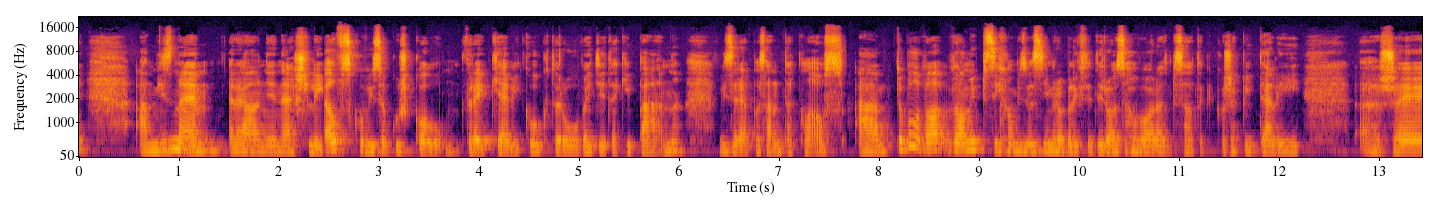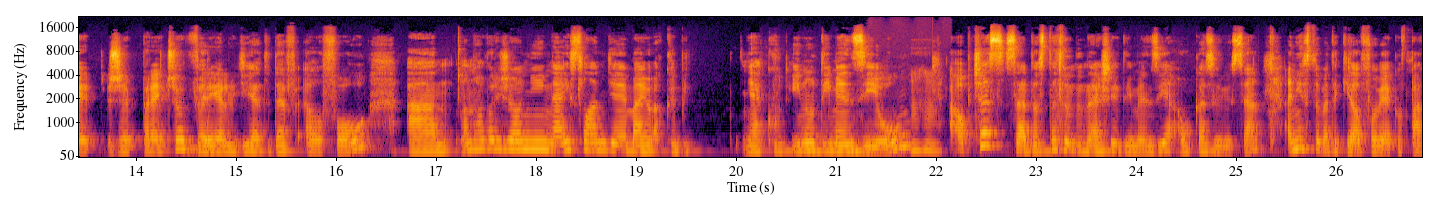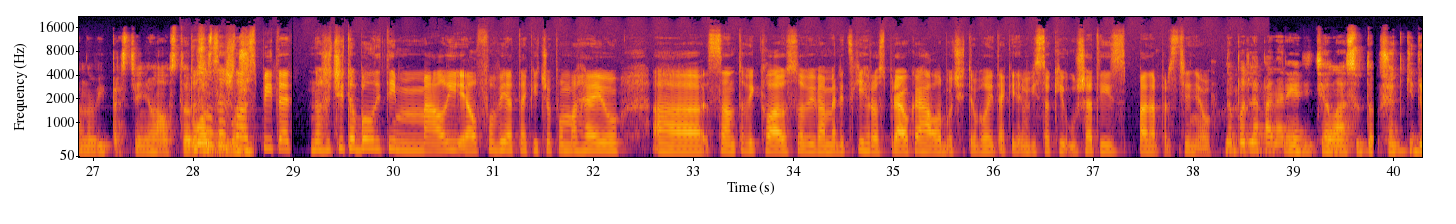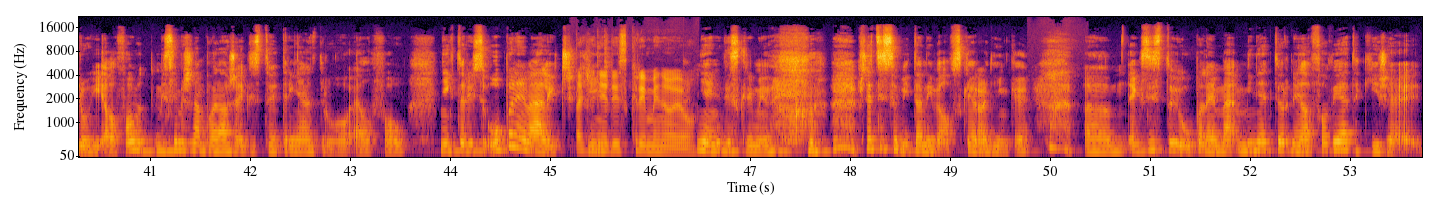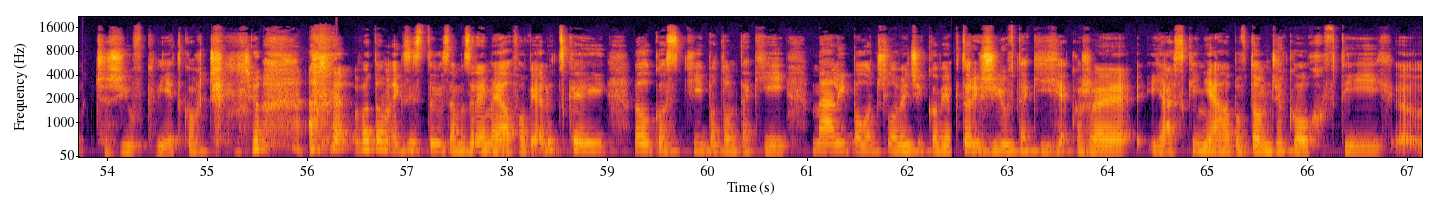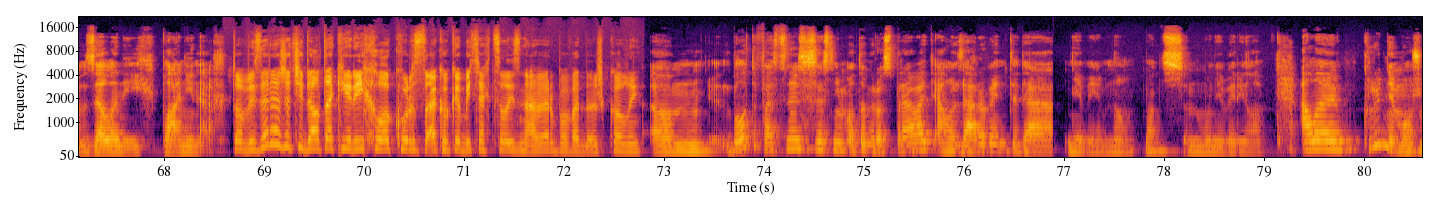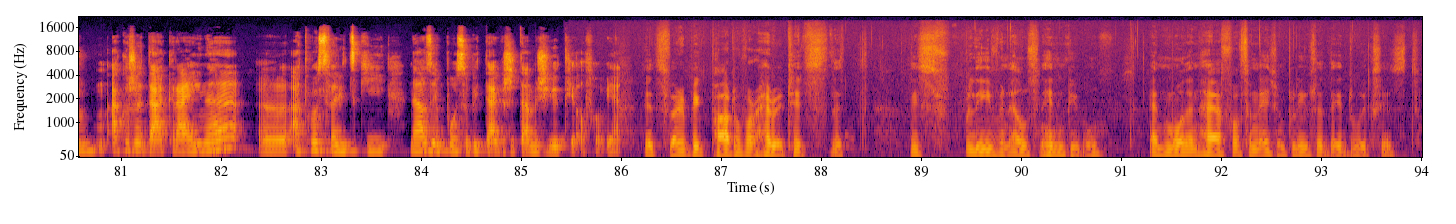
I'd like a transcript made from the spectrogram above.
A my sme reálne našli elfskú vysokú školu v Reykjaviku, ktorú vedie taký pán. Vyzerá ako Santa Claus. A to bolo veľ, veľmi psycho. My sme s ním robili vtedy rozhovor a sme sa tak akože pýtali, eh, že, že prečo veria ľudia teda v elfov. A on hovorí, že oni na Islande majú akoby nejakú inú dimenziu mm-hmm. a občas sa dostanú do našej dimenzie a ukazujú sa. A nie sú to iba takí elfovia ako v pánovi prsteňov, ale to som sa šla môžu... spýtať, no že či to boli tí malí elfovia, takí, čo pomáhajú uh, Santovi Klausovi v amerických rozprávkach, alebo či to boli takí vysokí ušatí z pána prsteňov. No podľa pána riaditeľa sú to všetky druhy elfov. Myslím, že nám povedal, že existuje 13 druhov elfov. Niektorí sú úplne maličkí. Takže nediskriminujú. Nie, nediskriminujú. Všetci sú vítaní v elfskej rodinke. Um, existujú úplne ma- miniatúrni elfovia, takí, že čo žijú v kvietkoch, či čo. A potom existujú samozrejme elfovia ľudskej veľkosti, potom takí malí poločlovečikovia, ktorí žijú v takých akože jaskyniach alebo v domčekoch v tých uh, zelených planinách. To vyzerá, že ti dal taký rýchlo kurz, ako keby ťa chceli znaverbovať do školy. Um, bolo to fascinujúce sa s ním o tom rozprávať, ale zároveň teda neviem, no moc mu neverila. Ale kľudne môžu, akože tá krajina uh, atmosféricky naozaj pôsobí tak, že tam žijú tie elfovia. It's very big part of our heritage that these believe in elves and hidden people and more than half of the nation believes that they do exist.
